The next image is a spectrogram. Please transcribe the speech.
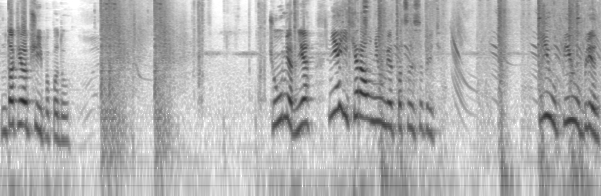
Ну так я вообще не попаду. Че, умер, не? Не, ни хера он не умер, пацаны, смотрите. Пиу, пиу, блин.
